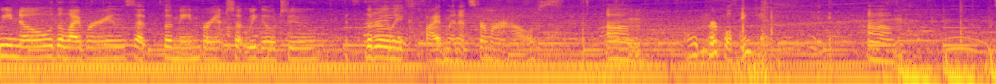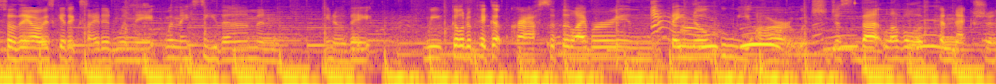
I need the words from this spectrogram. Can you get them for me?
we know the librarians at the main branch that we go to. It's literally like five minutes from our house. Um, oh, purple, thank you. Um, so they always get excited when they when they see them, and you know they we go to pick up crafts at the library, and they know who we are, which just that level of connection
